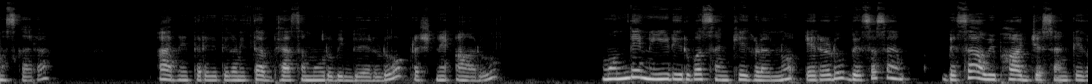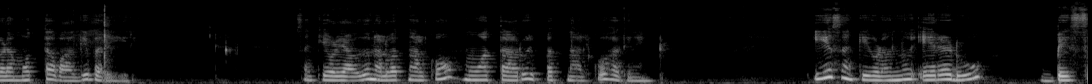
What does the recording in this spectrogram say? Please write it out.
ನಮಸ್ಕಾರ. ಆರನೇ ತರಗತಿ ಗಣಿತ ಅಭ್ಯಾಸ ಮೂರು ಬಿಂದು ಎರಡು, ಪ್ರಶ್ನೆ ಆರು. ಮುಂದೆ ನೀಡಿರುವ ಸಂಖ್ಯೆಗಳನ್ನು ಎರಡು ಬೆಸ ಬೆಸ ಅವಿಭಾಜ್ಯ ಸಂಖ್ಯೆಗಳ ಮೊತ್ತವಾಗಿ ಬರೆಯಿರಿ. ಸಂಖ್ಯೆಗಳು ಯಾವುದು? ನಲವತ್ನಾಲ್ಕು, ಮೂವತ್ತಾರು, ಇಪ್ಪತ್ನಾಲ್ಕು, ಹದಿನೆಂಟು. ಈ ಸಂಖ್ಯೆಗಳನ್ನು ಎರಡು ಬೆಸ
